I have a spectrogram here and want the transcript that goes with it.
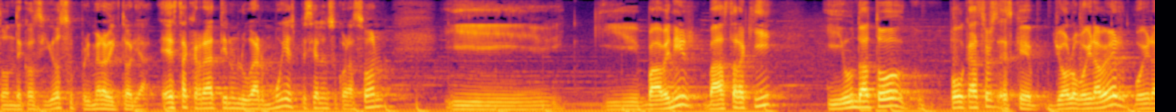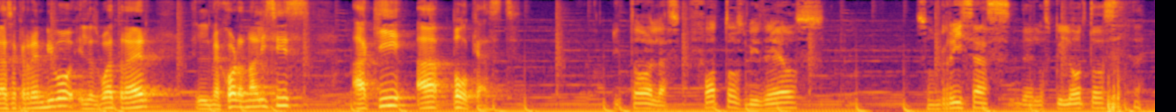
donde consiguió su primera victoria. Esta carrera tiene un lugar muy especial en su corazón y, y va a venir, va a estar aquí. Y un dato, podcasters, es que yo lo voy a ir a ver, voy a ir a esa carrera en vivo y les voy a traer el mejor análisis aquí a podcast. Y todas las fotos, videos, sonrisas de los pilotos.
